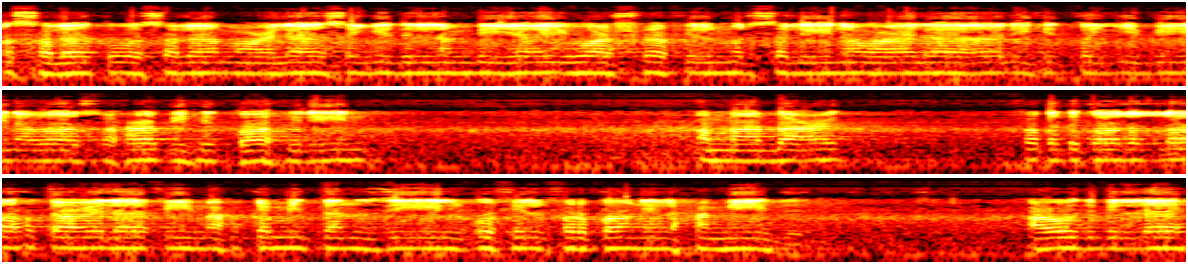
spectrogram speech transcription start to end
والصلاة والسلام على سيد الأنبياء وأشرف المرسلين وعلى آله الطيبين وصحابه الطاهرين. أما بعد فقد قال الله تعالى في محكم التنزيل وفي الفرقان الحميد أعوذ بالله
